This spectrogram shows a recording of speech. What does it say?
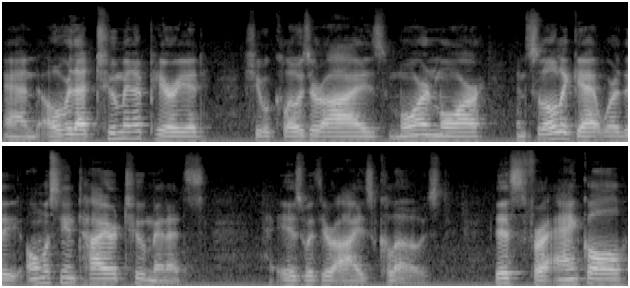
And over that two minute period, she will close her eyes more and more and slowly get where the almost the entire two minutes is with your eyes closed. This for ankle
